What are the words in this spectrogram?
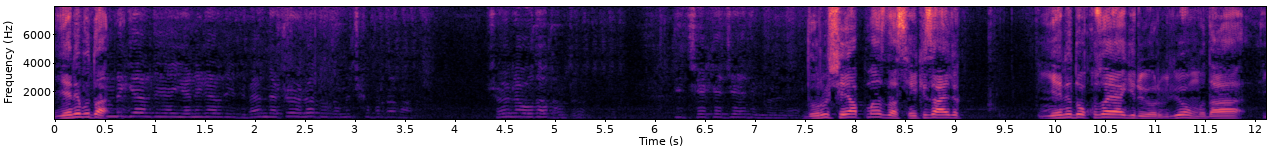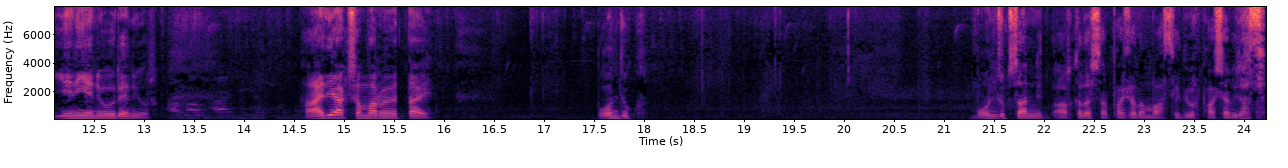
yeni bu da. Şimdi geldi ya yeni geldiydi. Ben de şöyle durdum hiç kıpırdamadım. Şöyle o da durdu. Bir çekeceydim böyle. Duru şey yapmaz da 8 aylık yeni 9 aya giriyor biliyor musun? Daha yeni yeni öğreniyor. Tamam hadi iyi akşamlar. Mehmet dayı. Boncuk. Boncuk zannet arkadaşlar paşadan bahsediyor. Paşa biraz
